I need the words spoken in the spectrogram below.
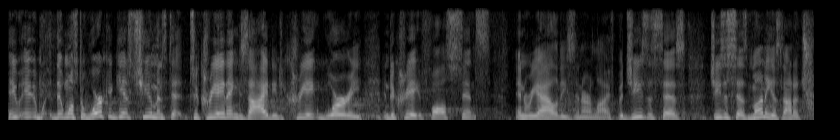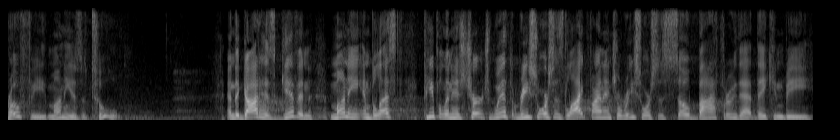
that wants to work against humans to, to create anxiety, to create worry, and to create false sense and realities in our life. But Jesus says, Jesus says money is not a trophy, money is a tool. And that God has given money and blessed people in his church with resources like financial resources, so by through that they can be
